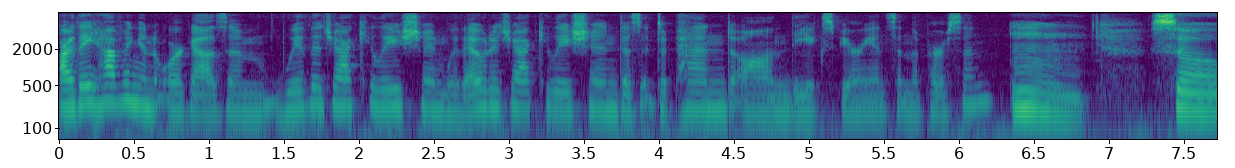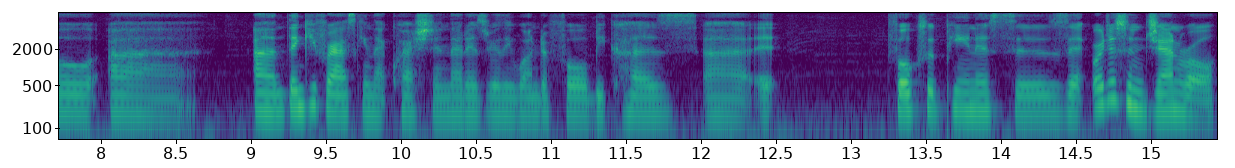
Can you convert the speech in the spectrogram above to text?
are they having an orgasm with ejaculation, without ejaculation? Does it depend on the experience and the person? Mm. So, uh, Um, thank you for asking that question. That is really wonderful because uh, it, folks with penises, or just in general,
